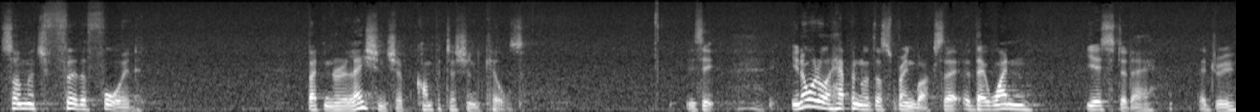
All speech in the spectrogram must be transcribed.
so much further forward. But in relationship, competition kills. You see, you know what will happen with the Springboks? They, they won yesterday they drew,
